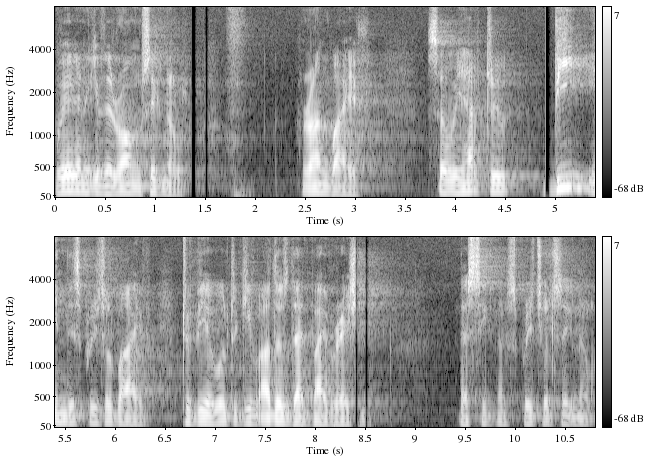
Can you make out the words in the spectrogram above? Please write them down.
we're going to give the wrong signal, wrong vibe. So we have to be in the spiritual vibe to be able to give others that vibration, that signal, spiritual signal.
